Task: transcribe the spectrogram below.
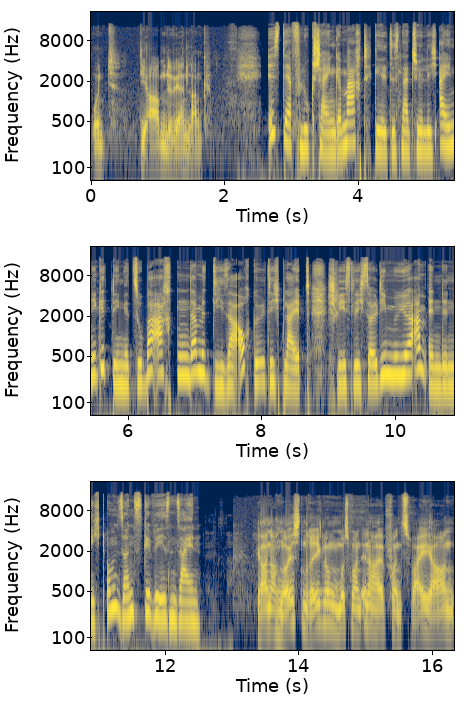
und die Abende werden lang. Ist der Flugschein gemacht, gilt es natürlich einige Dinge zu beachten, damit dieser auch gültig bleibt. Schließlich soll die Mühe am Ende nicht umsonst gewesen sein. Ja, nach neuesten Regelungen muss man innerhalb von zwei Jahren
